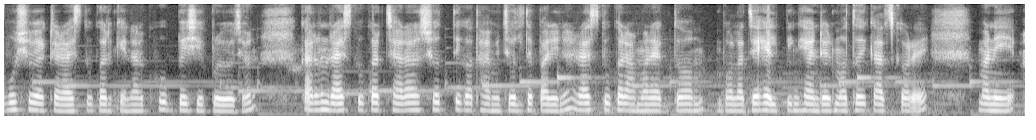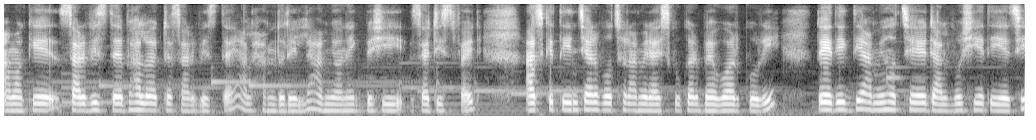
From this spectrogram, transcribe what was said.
অবশ্যই একটা রাইস কুকার কেনার খুব বেশি প্রয়োজন। কারণ রাইস কুকার ছাড়া সত্যি কথা আমি চলতে পারি না। রাইস কুকার আমার একদম বলা যায় হেল্পিং হ্যান্ডের মতোই কাজ করে। মানে আমাকে সার্ভিস দেয়, ভালো একটা সার্ভিস দেয়। আলহামদুলিল্লাহ, আমি অনেক বেশি স্যাটিসফাইড আজকে তিন চার বছর আমি রাইস কুকার ব্যবহার করি। তো এদিক দিয়ে আমি হচ্ছে ডাল বসিয়ে দিয়েছি।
